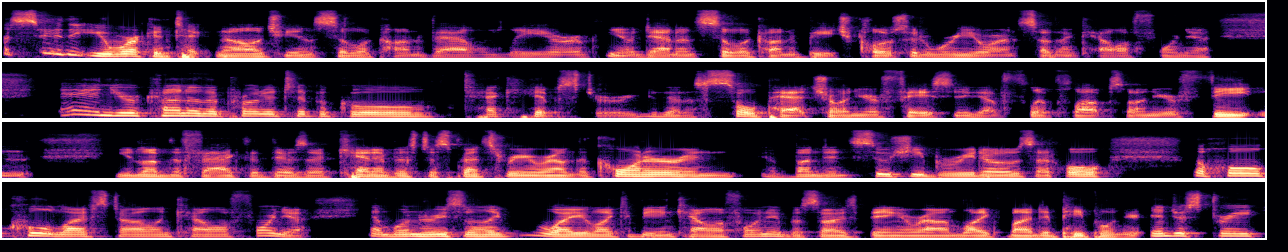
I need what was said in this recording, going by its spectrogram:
Let's say that you work in technology in Silicon Valley, Lee, or you know, down in Silicon Beach, closer to where you are in Southern California, and you're kind of the prototypical tech hipster. You got a soul patch on your face and you got flip-flops on your feet, and you love the fact that there's a cannabis dispensary around the corner and abundant sushi burritos, that whole the whole cool lifestyle in California. And one reason like why you like to be in California, besides being around like-minded people in your industry,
